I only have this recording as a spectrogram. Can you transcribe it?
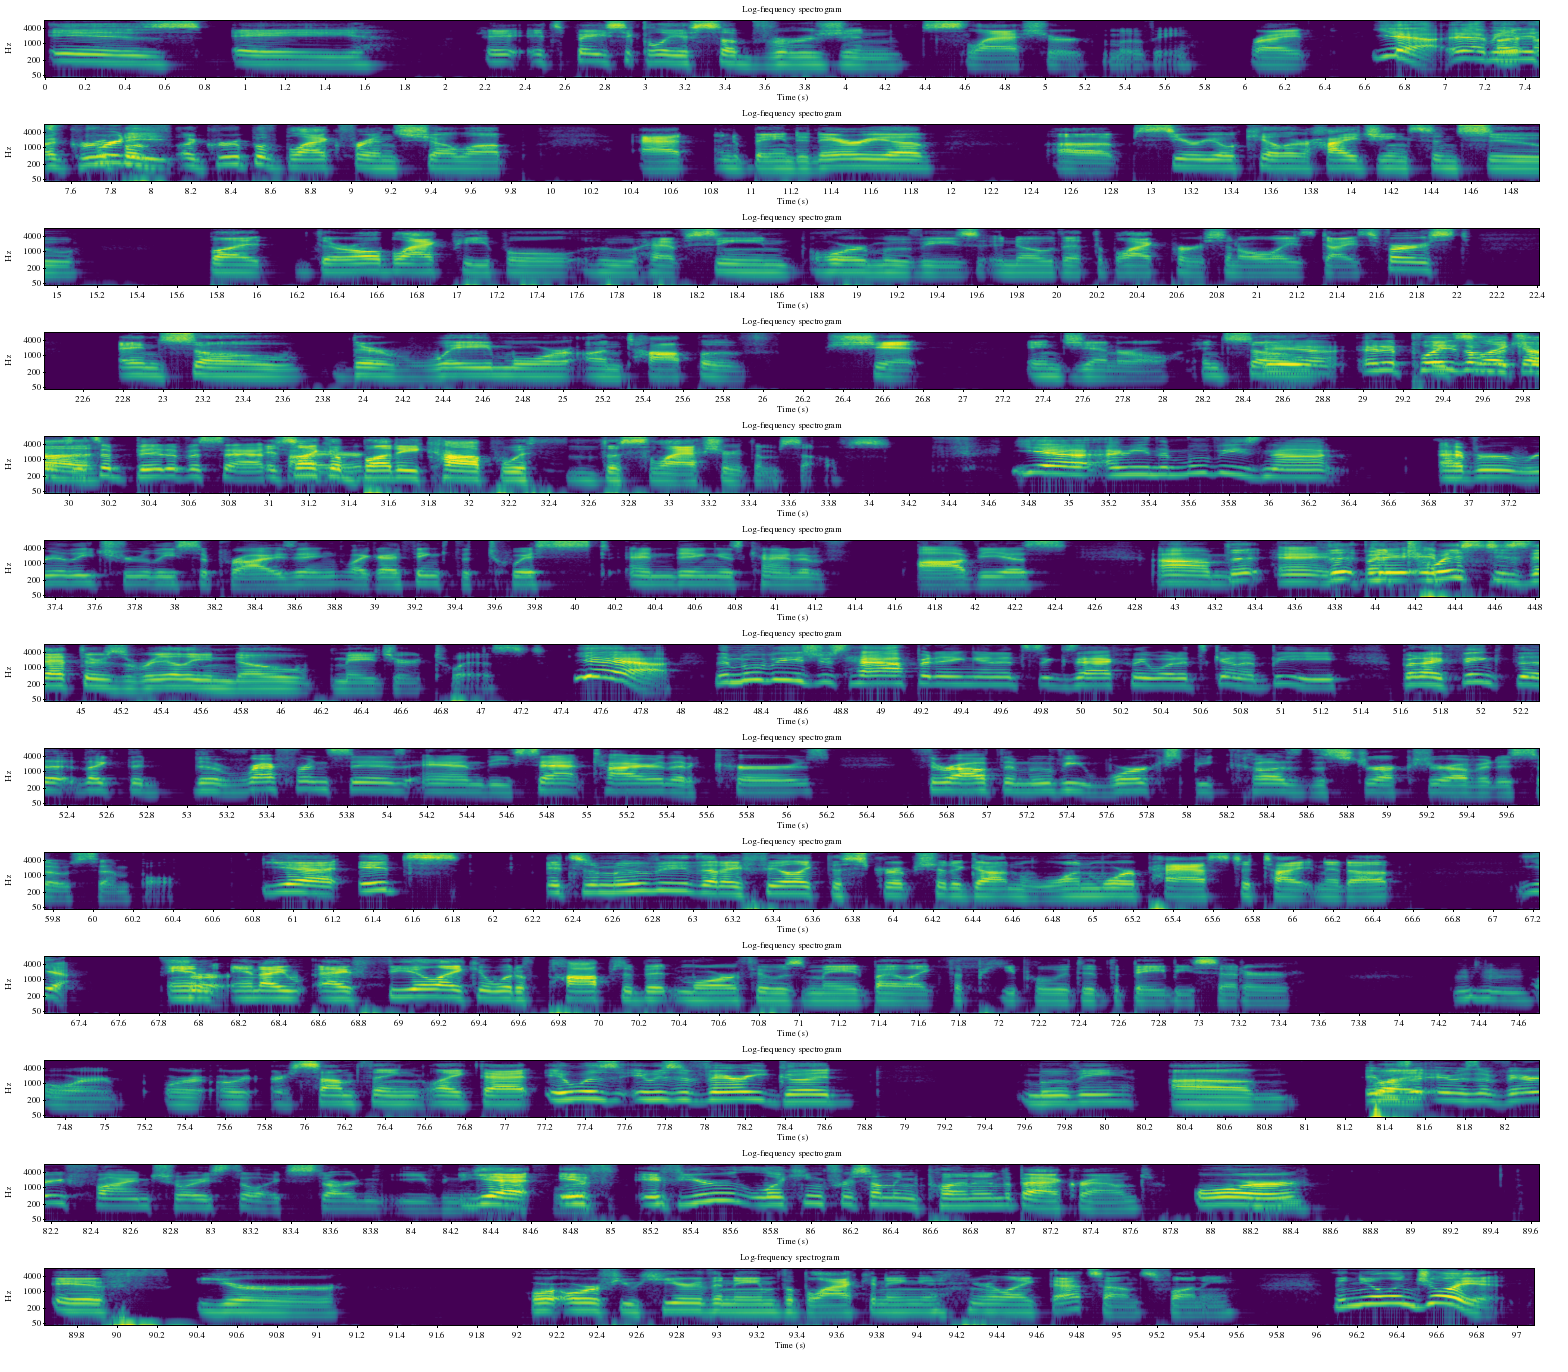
is a it's basically a subversion slasher movie, right? Yeah, I mean a, it's a group pretty. of a group of black friends show up at an abandoned area. Uh, serial killer hijinks ensue, but they're all black people who have seen horror movies and know that the black person always dies first, and so they're way more on top of shit in general. And so yeah, and it plays on like the tropes. a- it's a bit of a satire. it's like a buddy cop with the slasher themselves. Yeah, I mean the movie's not ever really truly surprising. Like I think the twist ending is kind of obvious. Um The and- the, but the it- it- twist is that there's really no major twist. yeah, the movie is just happening and it's exactly what it's going to be, but I think the like the the references and the satire that occurs throughout the movie works because the structure of it is so simple. Yeah, it's it's a movie that I feel like the script should have gotten one more pass to tighten it up. Yeah. And sure. and I I feel like it would have popped a bit more if it was made by like the people who did the babysitter Mhm. or or or, or something like that. It was it was a very good movie. Um It was a, it was a very fine choice to like start an evening. yeah if if you're looking for something to put in the background or mm-hmm. if you're or or if you hear the name the blackening and you're like that sounds funny then you'll enjoy it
